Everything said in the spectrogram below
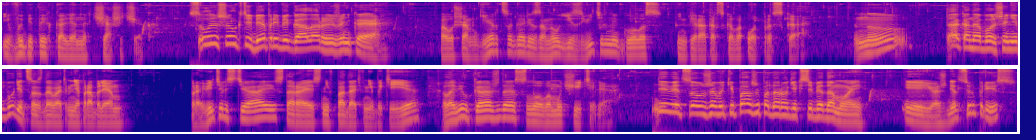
и выбитых коленных чашечек. «Слышал, к тебе прибегала рыженькая!» По ушам герцога резанул язвительный голос императорского отпрыска. «Ну, так она больше не будет создавать мне проблем». Правитель Стиаи, стараясь не впадать в небытие, ловил каждое слово мучителя. «Девица уже в экипаже по дороге к себе домой, и ее ждет сюрприз».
